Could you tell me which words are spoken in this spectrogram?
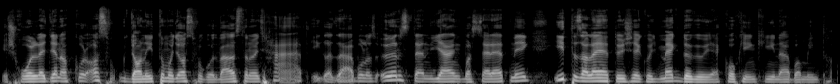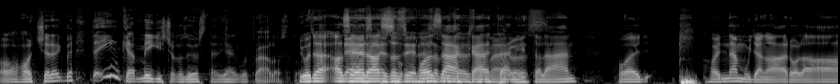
és hol legyen, akkor azt gyanítom, hogy azt fogod választani, hogy hát igazából az Ernst Youngba szeretnék, itt az a lehetőség, hogy megdögöljek Kokin Kínába, mint a hadseregbe, de inkább mégiscsak az Ernst Youngot választom. Jó, de azért, de ez, az, ez azért hozzá hozzá kell tenni rossz. talán, hogy hogy nem ugyanarról a,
